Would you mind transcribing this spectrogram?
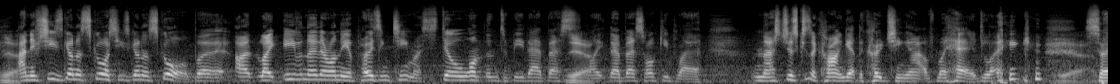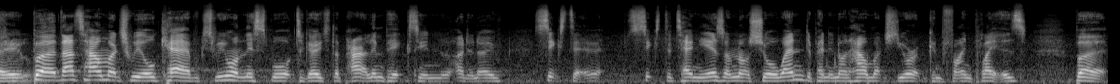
Yeah. And if she's going to score, she's going to score. But I, like, even though they're on the opposing team, I still want them to be their best, Yeah. like their best hockey player. And that's just because I can't get the coaching out of my head, like. Yeah, So, absolutely. but that's how much we all care because we want this sport to go to the Paralympics in I don't know six to six to ten years. I'm not sure when, depending on how much Europe can find players. But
